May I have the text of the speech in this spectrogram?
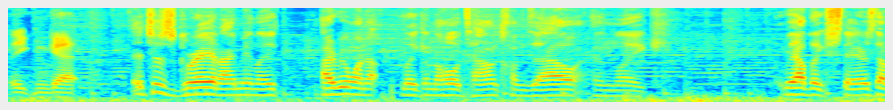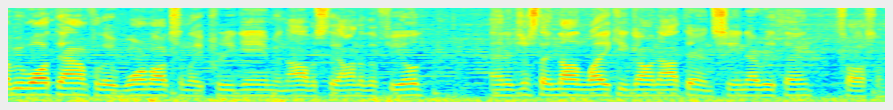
that you can get. It's just great. I mean, like everyone like in the whole town comes out and like we have like stairs that we walk down for like warm ups and like pregame and obviously onto the field. And it's just like nothing like it going out there and seeing everything. It's awesome.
